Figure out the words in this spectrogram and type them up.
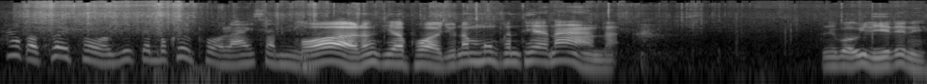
เฮาก็เคยพออยู่แต่บ่เคยพอหลายซ้ำนี่พอทั้งเทียพออยู่น้ำมุมคันแท่หน้านั่นล่ะ นี่บอกวิลีได้อนี่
